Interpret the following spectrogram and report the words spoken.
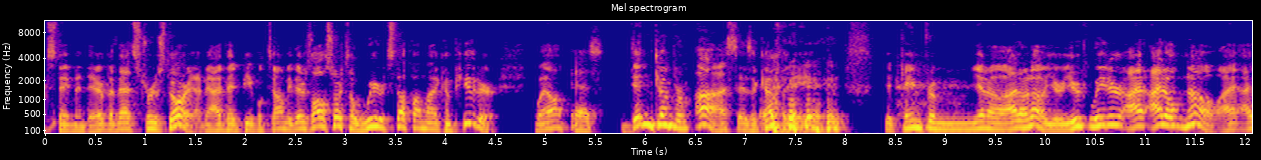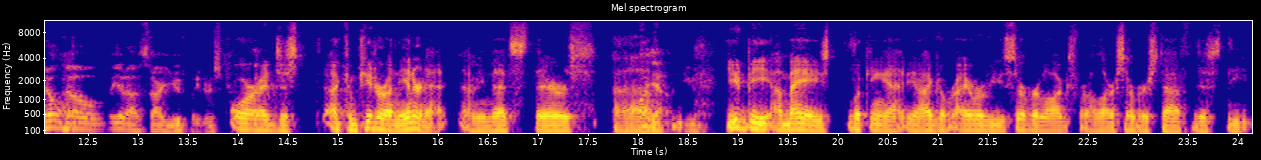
statement there, but that's true story. I mean, I've had people tell me there's all sorts of weird stuff on my computer. Well, yes, didn't come from us as a company. it came from you know I don't know your youth leader. I I don't know. I I don't know. You know, sorry, youth leaders, or just a computer on the internet. I mean, that's there's. Um, oh yeah, you, you'd be amazed looking at you know I go I review server logs for all our server stuff. Just the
